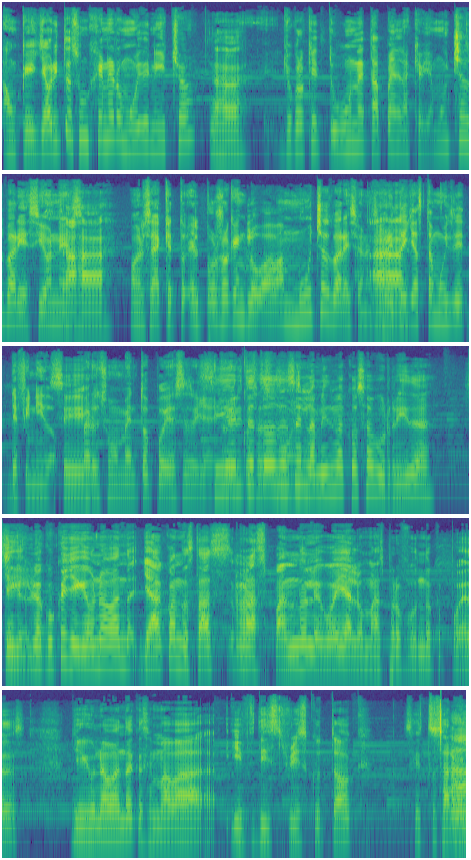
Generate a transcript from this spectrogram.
aunque ya ahorita es un género muy de nicho, Ajá. yo creo que hubo una etapa en la que había muchas variaciones. Ajá. O sea, que el post-rock englobaba muchas variaciones. Ajá. Ahorita ya está muy de- definido. Sí. Pero en su momento podías eso ya. Sí, ahorita todos muy- hacen la misma cosa aburrida. Sí. Llegué- me acuerdo que llegué a una banda, ya cuando estás raspándole, güey, a lo más profundo que puedes, llegué a una banda que se llamaba If These Trees Could Talk. Si estos árboles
